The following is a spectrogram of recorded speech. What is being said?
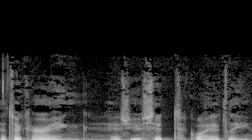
That's occurring as you sit quietly.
